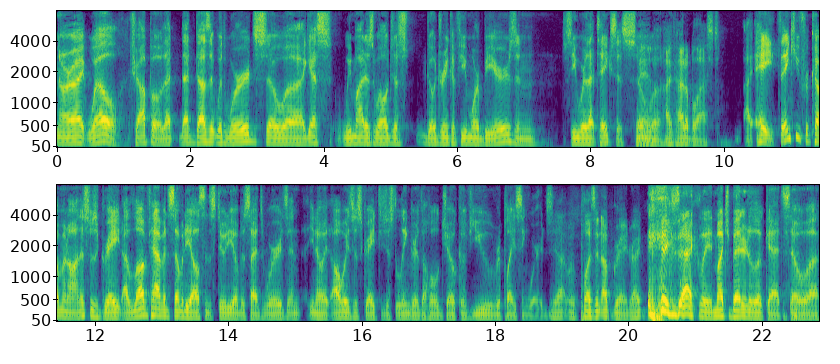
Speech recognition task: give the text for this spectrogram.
All right. Well, Chapo, that that does it with words. So uh, I guess we might as well just go drink a few more beers and see where that takes us. So, Man, uh, I've had a blast. I, hey, thank you for coming on. This was great. I loved having somebody else in the studio besides words, and you know, it always is great to just linger the whole joke of you replacing words. Yeah, a pleasant upgrade, right? exactly. And much better to look at. So, uh,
